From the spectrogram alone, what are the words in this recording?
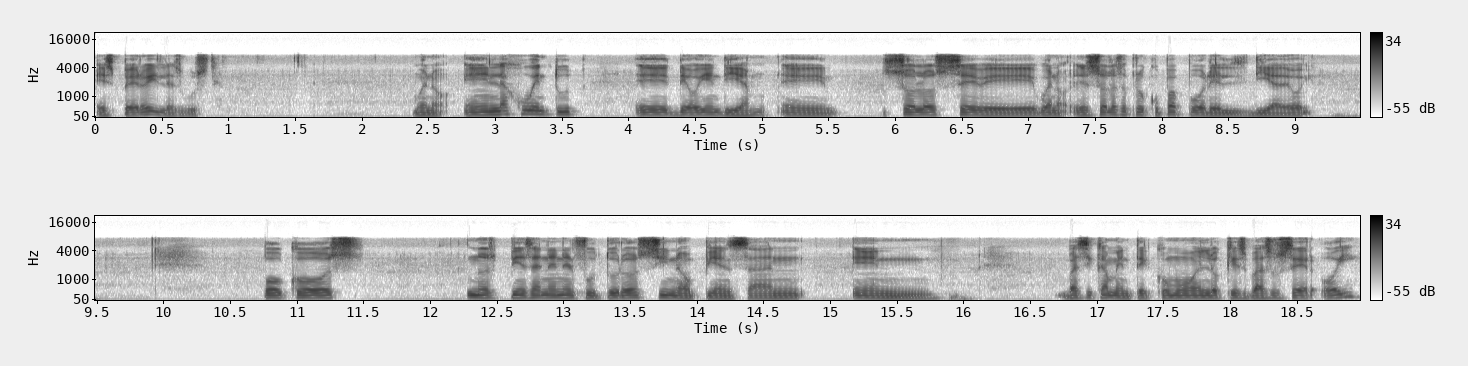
Espero y les guste. Bueno, en la juventud eh, de hoy en día eh, solo se ve, bueno, solo se preocupa por el día de hoy. Pocos no piensan en el futuro, sino piensan en básicamente como en lo que va a suceder hoy,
